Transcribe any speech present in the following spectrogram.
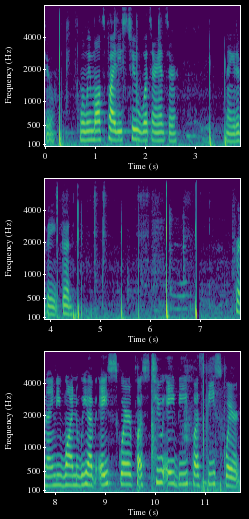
2. When we multiply these two, what's our answer? Negative 8. Good. For 91, we have a squared plus 2ab plus b squared.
